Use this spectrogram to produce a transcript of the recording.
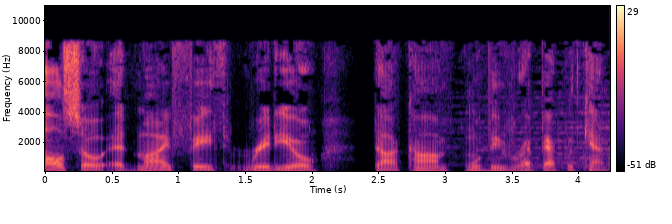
also at myfaithradio.com. We'll be right back with Ken.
